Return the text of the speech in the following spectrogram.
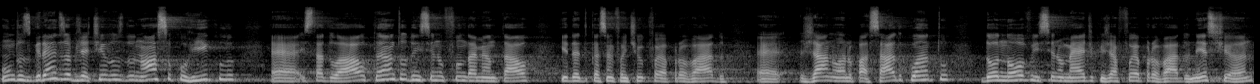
um dos grandes objetivos do nosso currículo é, estadual, tanto do ensino fundamental e da educação infantil, que foi aprovado é, já no ano passado, quanto do novo ensino médio, que já foi aprovado neste ano,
